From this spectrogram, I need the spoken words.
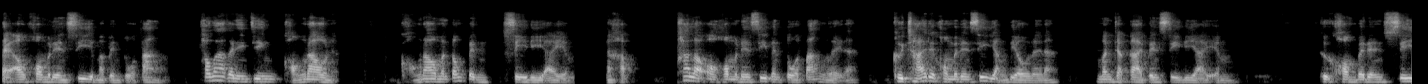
แต่เอา competency มาเป็นตัวตั้ง ถ้าว่ากันจริง ๆ ของเราเนี่ยของเรามันต้องเป็น CDIM นะครับ ถ้าเราเอา competency เป็นตัวตั้งเลยนะ คือใช้แต่ competency อย่างเดียวเลยนะ มันจะกลายเป็น CDIM คือ competency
